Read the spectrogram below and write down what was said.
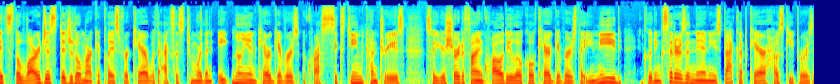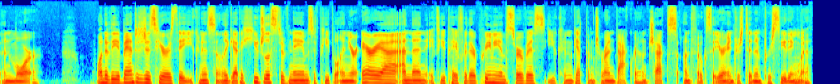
It's the largest digital marketplace for care with access to more than 8 million caregivers across 16 countries. So you're sure to find quality local caregivers that you need, including sitters and nannies, backup care, housekeepers, and more. One of the advantages here is that you can instantly get a huge list of names of people in your area. And then if you pay for their premium service, you can get them to run background checks on folks that you're interested in proceeding with.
